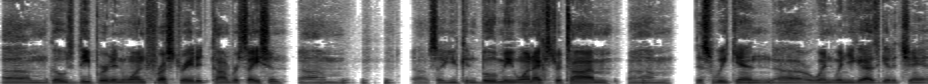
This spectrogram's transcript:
um, goes deeper than one frustrated conversation. Uh, so you can boo me one extra time um, this weekend uh, or when, when you guys get a chance.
